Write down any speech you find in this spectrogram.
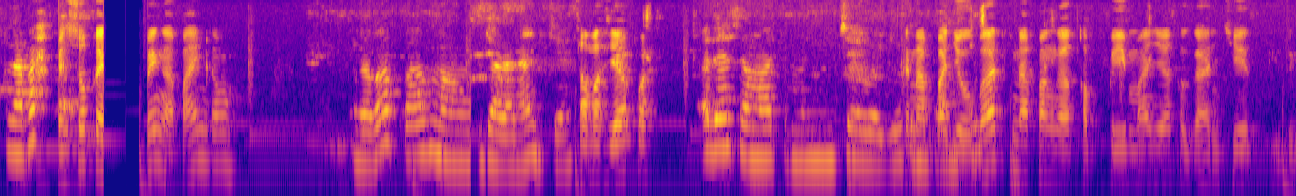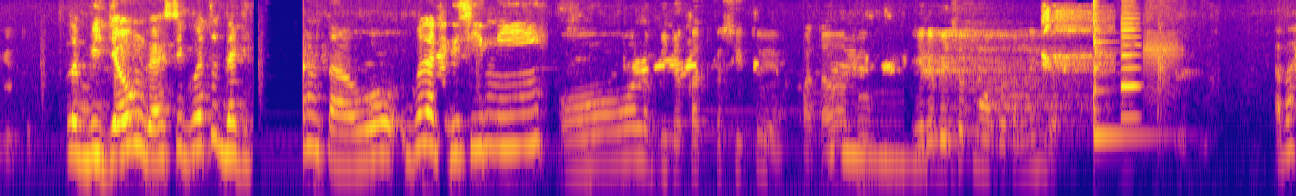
Kenapa? Besok kayak ngapain kamu? Nggak apa-apa, mau jalan aja. Sama siapa? Ada sama temen cewek gue. Kenapa jauh banget? Kenapa nggak ke PIM aja ke Gancit gitu-gitu? Lebih jauh nggak sih? Gue tuh dari tahu. Gue lagi di sini. Oh, lebih dekat ke situ ya? Gak tahu aku. Yaudah besok mau aku temenin nggak? Apa?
